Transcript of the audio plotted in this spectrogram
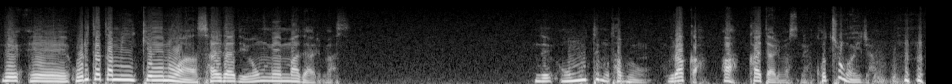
で、えー、折りたたみ系のは最大で4面まであります。で、表も多分、裏か。あ、書いてありますね。こっちの方がいいじゃん。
